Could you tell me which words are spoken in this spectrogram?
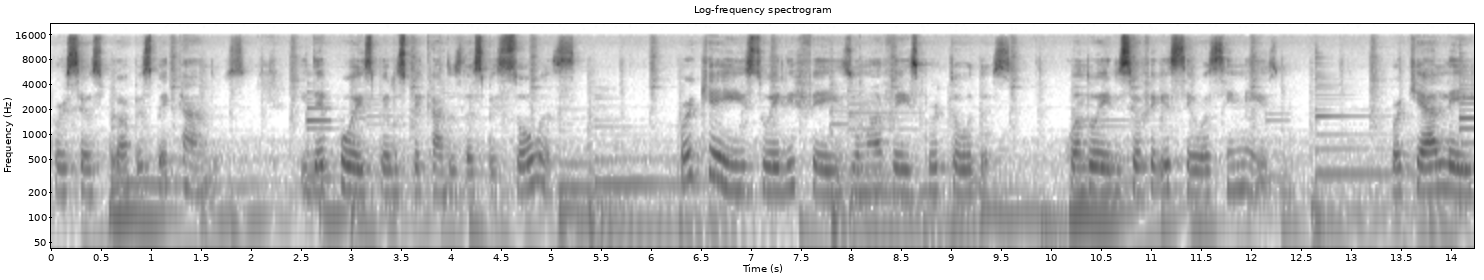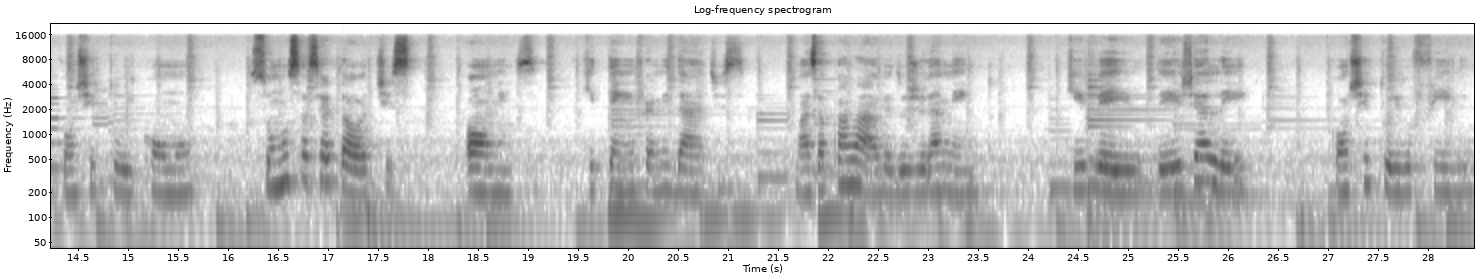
por seus próprios pecados e depois pelos pecados das pessoas? Porque isso ele fez uma vez por todas quando ele se ofereceu a si mesmo, porque a lei constitui como sumos sacerdotes homens que têm enfermidades, mas a palavra do juramento, que veio desde a lei, constitui o Filho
